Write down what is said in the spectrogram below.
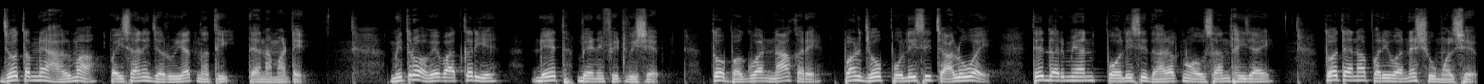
જો તમને હાલમાં પૈસાની જરૂરિયાત નથી તેના માટે. મિત્રો, હવે વાત કરીએ ડેથ બેનિફિટ વિશે. તો ભગવાન ના કરે, પણ જો પોલિસી ચાલુ હોય, તે દરમિયાન પોલિસી ધારકનું અવસાન થઈ જાય, તો તેના પરિવારને શું મળશે?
